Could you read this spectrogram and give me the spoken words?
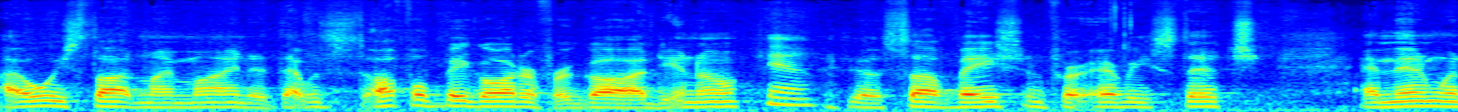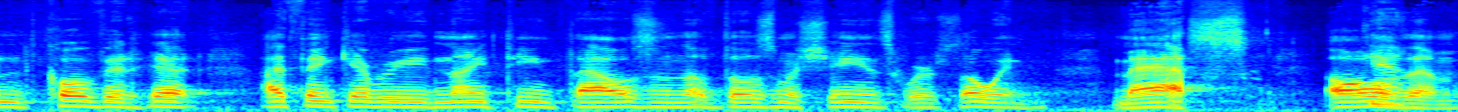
I always thought in my mind that that was awful big order for God. You know, yeah, salvation for every stitch. And then when COVID hit, I think every 19,000 of those machines were sewing masks all yeah. of them,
